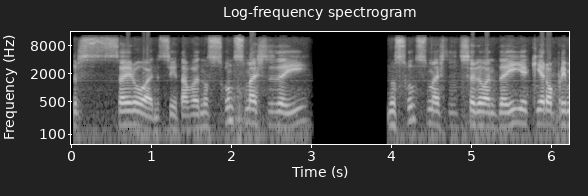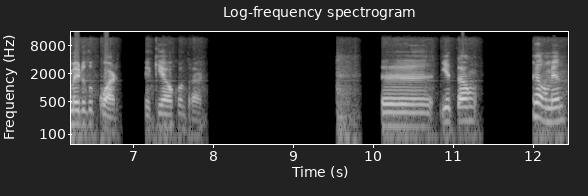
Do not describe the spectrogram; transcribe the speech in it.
terceiro ano, sim, estava no segundo semestre daí. No segundo semestre do terceiro ano daí, aqui era o primeiro do quarto, aqui é ao contrário. Uh, e então, realmente,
